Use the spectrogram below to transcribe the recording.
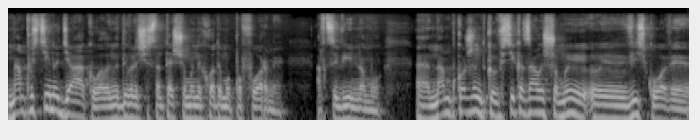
Нам постійно дякували, не дивлячись на те, що ми не ходимо по формі, а в цивільному. Е, Нам кожен всі казали, що ми е, військові,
